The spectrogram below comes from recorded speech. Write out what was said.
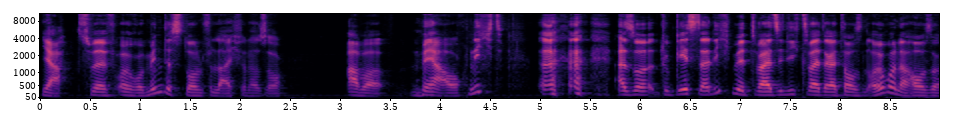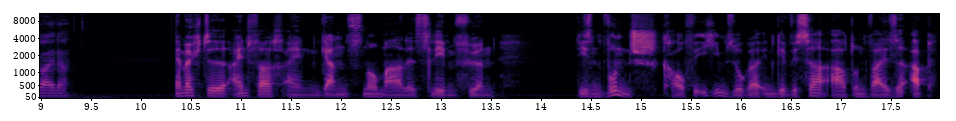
Ja, 12 Euro Mindestlohn vielleicht oder so. Aber mehr auch nicht. also, du gehst da nicht mit, weil sie nicht 2.000, 3.000 Euro nach Hause, Rainer. Er möchte einfach ein ganz normales Leben führen. Diesen Wunsch kaufe ich ihm sogar in gewisser Art und Weise ab.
